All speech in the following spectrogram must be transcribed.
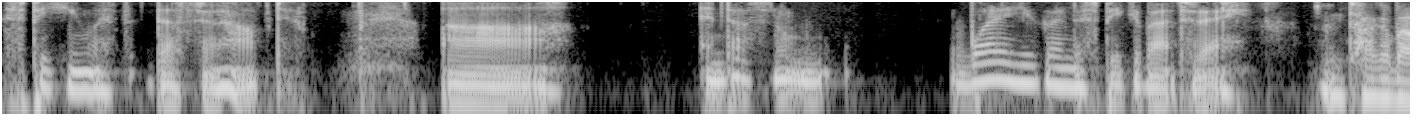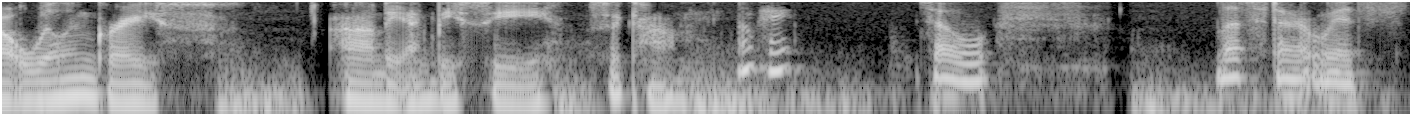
speaking with Dustin Haupt. Uh, and Dustin, what are you going to speak about today? and talk about Will and Grace, uh, the NBC sitcom. Okay. So let's start with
